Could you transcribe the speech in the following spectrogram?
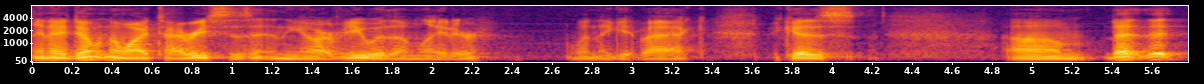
And I don't know why Tyrese isn't in the RV with them later when they get back because um, that, that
